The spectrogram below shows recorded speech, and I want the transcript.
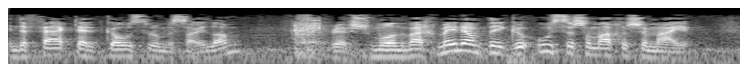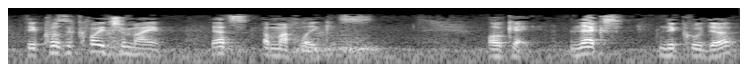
in the fact that it goes through Masailam. Rev Shmuel they Shemayim. Because of Kvayt Shemayim. That's a machlekes. Okay, next nikuda.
